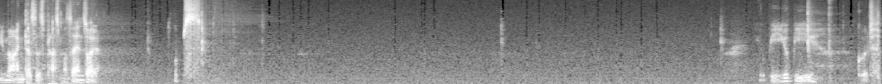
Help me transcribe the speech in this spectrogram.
Nehmen wir an, dass es Plasma sein soll. Ups. Jubi, jubi. Gut.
